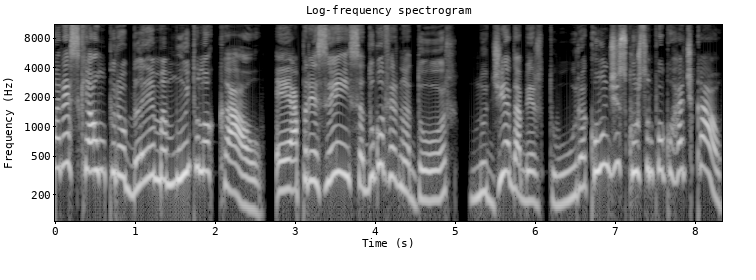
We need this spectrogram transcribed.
parece que há um problema muito local. É a presença do governador no dia da abertura com um discurso um pouco radical.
